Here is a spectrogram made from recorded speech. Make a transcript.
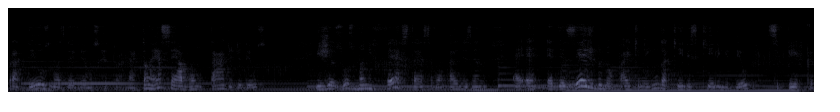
para Deus nós devemos retornar. Então, essa é a vontade de Deus. E Jesus manifesta essa vontade dizendo: é, é, é desejo do meu Pai que nenhum daqueles que Ele me deu se perca,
